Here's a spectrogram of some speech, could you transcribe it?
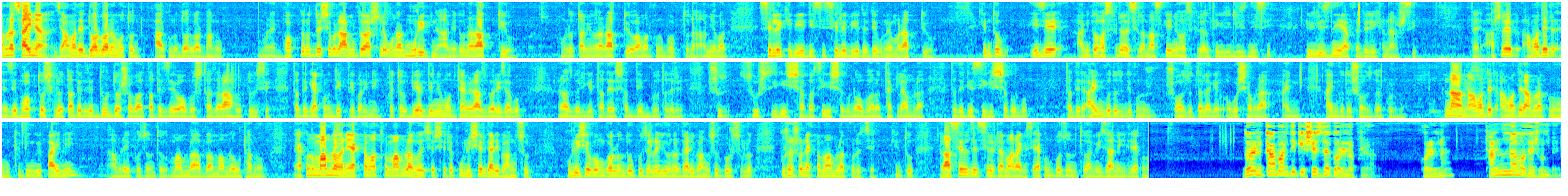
আমরা চাই না যে আমাদের দরবারের মতন আর কোনো দরবার ভাঙুক। মানে ভক্তের উদ্দেশ্যে বলে, আমি তো আসলে ওনার মুরিদ না, আমি তো ওনার আত্মীয়। মূলত আমি ওনার আত্মীয়, আমার কোনো ভক্ত না। আমি আমার ছেলেকে বিয়ে দিয়েছি ছেলে বিয়ে দিতে উনি আমার আত্মীয়। কিন্তু এই যে আমি তো হসপিটালে ছিলাম, আজকে আমি হসপিটাল থেকে রিলিজ নিয়েছি। রিলিজ নিয়ে আপনাদের এখানে আসছি। তাই আসলে আমাদের যে ভক্ত ছিল, তাদের যে দুর্দশা বা তাদের যে অবস্থা, যারা আহত হয়েছে, তাদেরকে এখনও দেখতে পারিনি। হয়তো দু একদিনের মধ্যে আমি রাজবাড়ি যাব। রাজবাড়ি গিয়ে তাদের সাথে দেখব, তাদের সুচিকিৎসা বা চিকিৎসা কোনো অবহেলা থাকলে আমরা তাদেরকে চিকিৎসা করব। তাদের আইনগত যদি কোনো সহযোগিতা লাগে, অবশ্যই আমরা আইন আইনগত সহযোগিতা করব। না না, আমাদের আমাদের আমরা কোনো হুমকি টুমকি পাইনি। আমরা এই পর্যন্ত মামলা বা মামলা উঠানো এখনও মামলা হয়নি। একটা মাত্র মামলা হয়েছে, সেটা পুলিশের গাড়ি ভাঙচুর। পুলিশ এবং গলন্দ উপজেলা ইউনের গাড়ি ভাঙচুর করছিল। প্রশাসন একটা মামলা করেছে। কিন্তু রাসেল যে ছেলেটা মারা গেছে, এখন পর্যন্ত আমি জানি যে এখন ধরেন কাবার দিকে সেজদা করেন আপনারা। করেন না? ঠান্ডা মাথায় শুনবেন।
